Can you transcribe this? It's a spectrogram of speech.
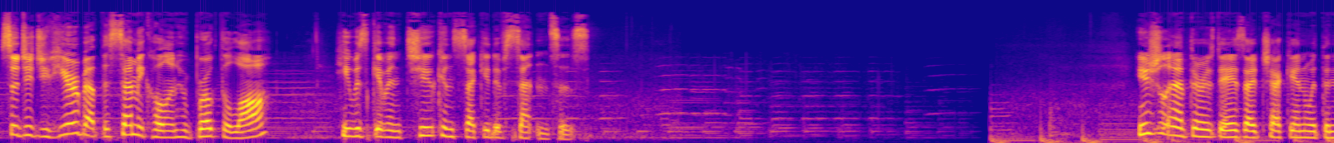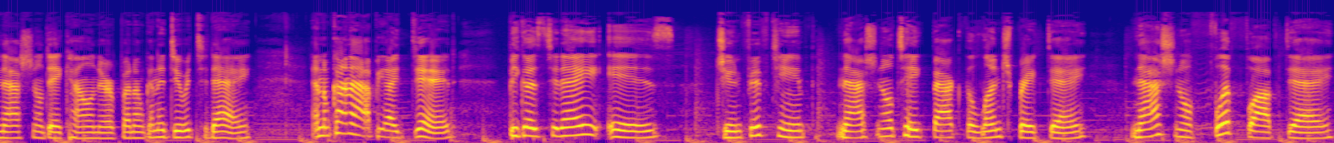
So, did you hear about the semicolon who broke the law? He was given two consecutive sentences. Usually on Thursdays, I check in with the National Day calendar, but I'm going to do it today. And I'm kind of happy I did because today is June 15th, National Take Back the Lunch Break Day, National Flip Flop Day,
